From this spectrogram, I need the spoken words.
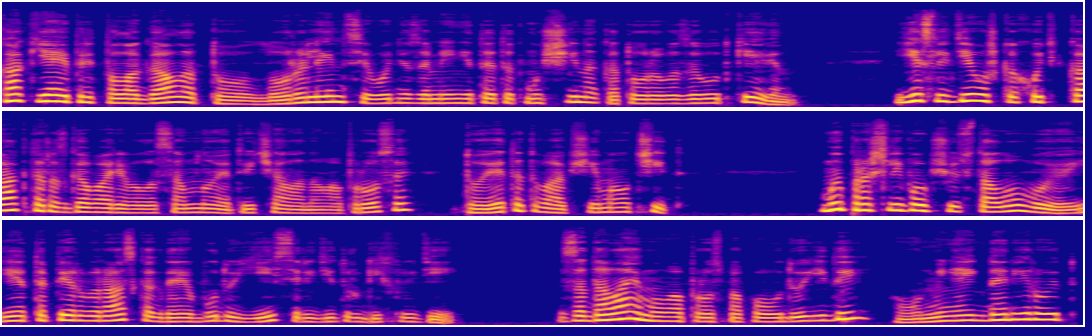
Как я и предполагала, то Лорелейн сегодня заменит этот мужчина, которого зовут Кевин. Если девушка хоть как-то разговаривала со мной и отвечала на вопросы, то этот вообще молчит. Мы прошли в общую столовую, и это первый раз, когда я буду есть среди других людей. Задала ему вопрос по поводу еды, он меня игнорирует.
